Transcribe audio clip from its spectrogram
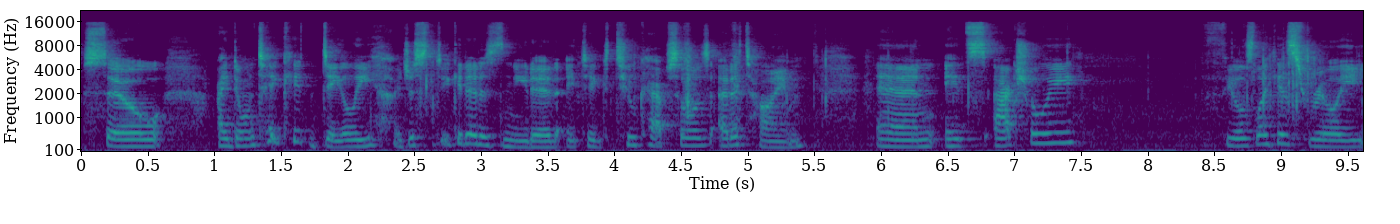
So I don't take it daily. I just take it as needed. I take two capsules at a time and it's actually feels like it's really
